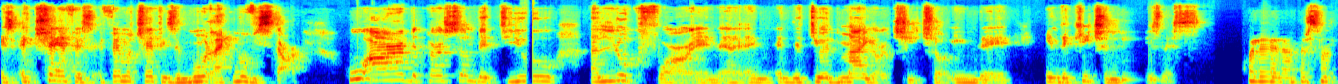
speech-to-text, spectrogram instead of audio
a chef, a famous chef, is a more like movie star. Who are the person that you uh, look for and, and, and that you admire, Ciccio, in the in the kitchen business? Qual è la persona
